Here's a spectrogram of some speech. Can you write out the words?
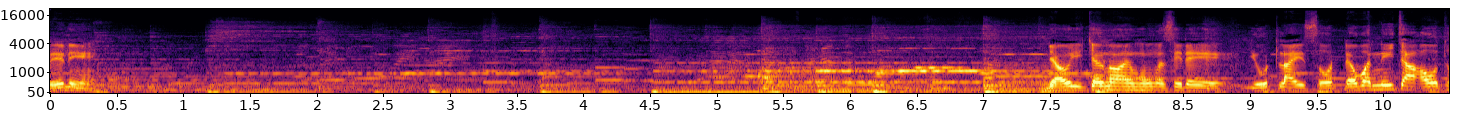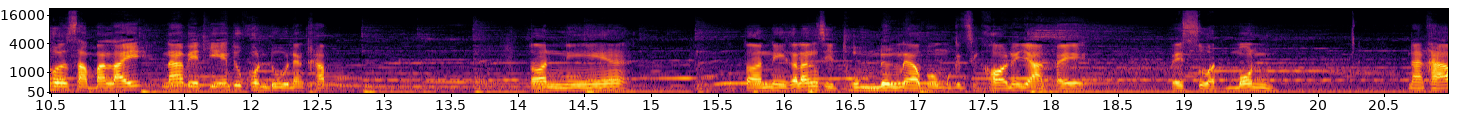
ได้นี่ ดี๋ยวอีกจังหน่อยผมก็สิได้ยุดไลฟ์สด เดี๋ยววันนี้จะเอาโทรศัพท์มาไลฟ์หน้าเวทีให้ทุกคนดูนะครับ ตอนนี้ตอนนี้กำลังสิทุ่มหนึ่งนะครับผมก็สิขออนุญาตไปไปสวดมนต์นะครับ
